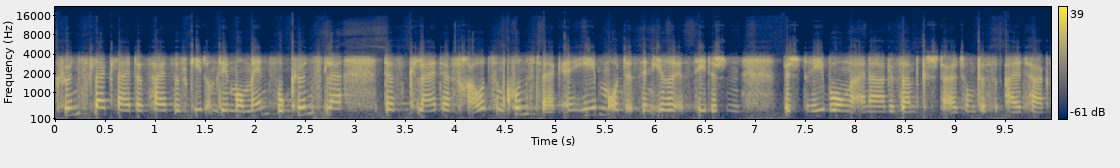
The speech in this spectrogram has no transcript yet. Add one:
Künstlerkleid. Das heißt, es geht um den Moment, wo Künstler das Kleid der Frau zum Kunstwerk erheben und es in ihre ästhetischen Bestrebungen einer Gesamtgestaltung des Alltags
